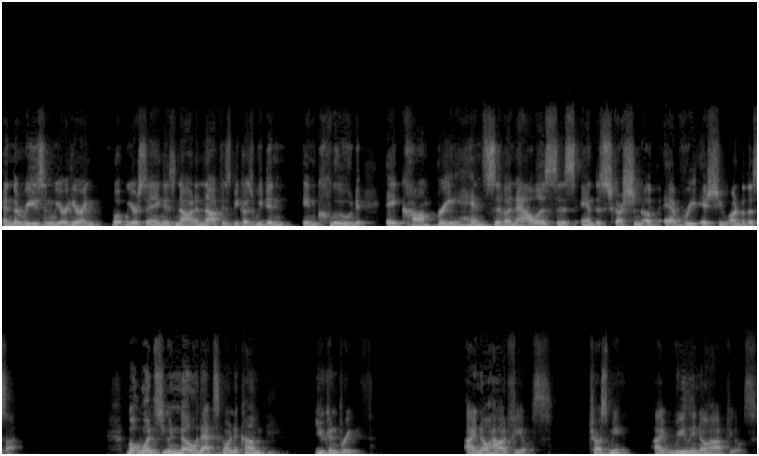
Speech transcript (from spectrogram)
And the reason we are hearing what we are saying is not enough is because we didn't include a comprehensive analysis and discussion of every issue under the sun. But once you know that's going to come, you can breathe. I know how it feels. Trust me, I really know how it feels.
